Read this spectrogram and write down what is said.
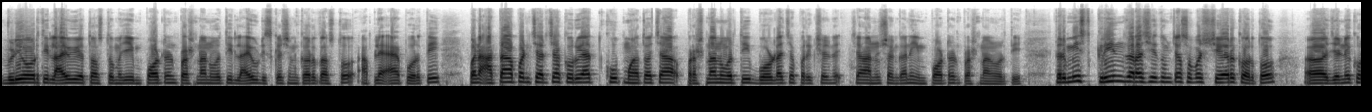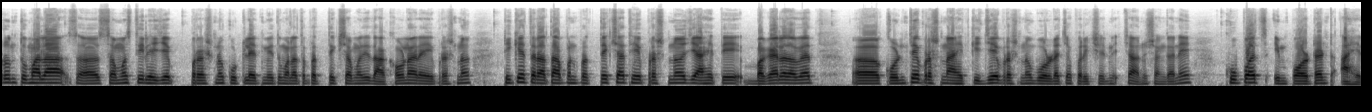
व्हिडिओवरती लाईव्ह येत असतो. म्हणजे इम्पॉर्टंट प्रश्नांवरती लाईव्ह डिस्कशन करत असतो आपल्या ॲपवरती पण आता आपण चर्चा करूयात खूप महत्त्वाच्या प्रश्नांवरती बोर्डाच्या परीक्षेच्या अनुषंगाने इम्पॉर्टंट प्रश्नांवरती. तर मी स्क्रीन जराशी तुमच्यासोबत शेअर करतो. जेणेकरून तुम्हाला स- समजतील हे जे प्रश्न कुठले आहेत मी तुम्हाला आता प्रत्यक्षामध्ये दाखवणार आहे हे प्रश्न. ठीक आहे तर आता आपण प्रत्यक्षात हे प्रश्न जे आहे ते बघायला जाऊयात. कोणते प्रश्न आहेत की जे प्रश्न बोर्डाच्या परीक्षेच्या अनुषंगाने खूपच इम्पॉर्टंट आहेत.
